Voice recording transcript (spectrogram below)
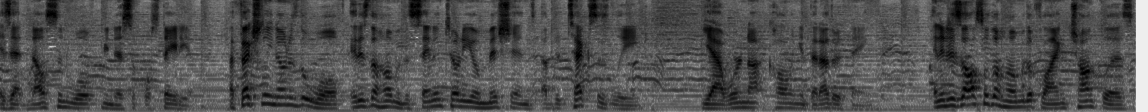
is at Nelson Wolff Municipal Stadium. Affectionately known as the Wolff, it is the home of the San Antonio Missions of the Texas League. Yeah, we're not calling it that other thing. And it is also the home of the Flying Chanclas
